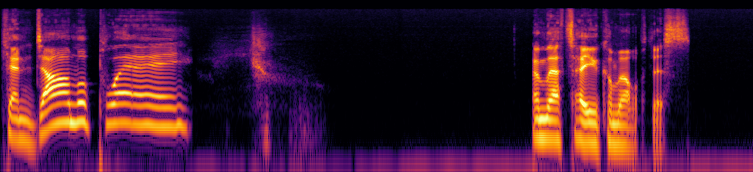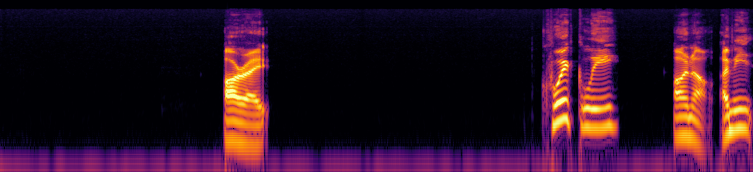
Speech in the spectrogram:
kendama play, and that's how you come out with this. All right. Quickly. Oh no. I mean,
